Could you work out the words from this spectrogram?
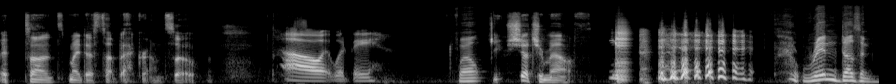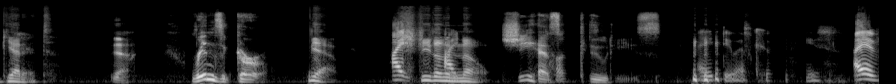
It's on it's my desktop background, so Oh, it would be. Well, you shut your mouth. Rin doesn't get it. Yeah. Rin's a girl. Yeah, I she doesn't I, know. She has cooties. I do have cooties. I have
